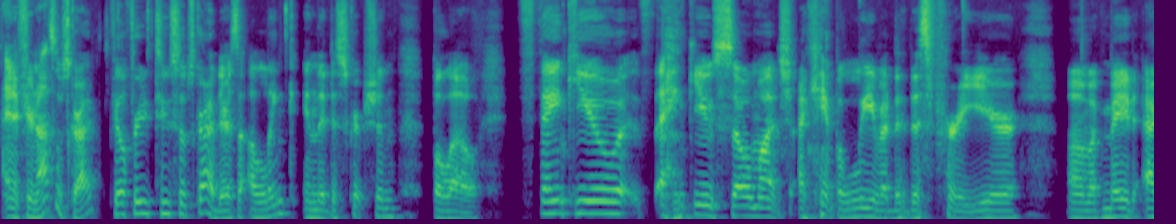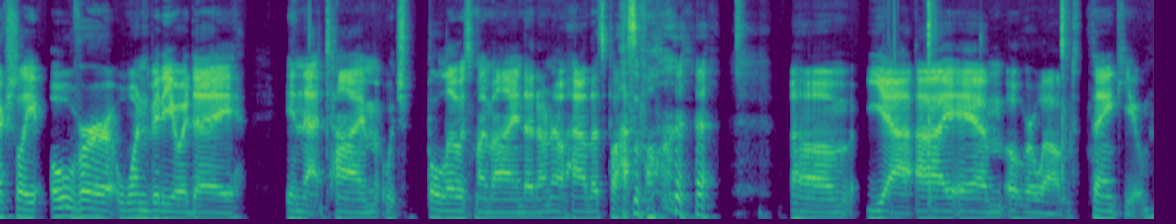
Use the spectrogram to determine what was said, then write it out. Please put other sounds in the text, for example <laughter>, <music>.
And if you're not subscribed, feel free to subscribe. There's a link in the description below. Thank you. Thank you so much. I can't believe I did this for a year. Um, I've made actually over one video a day in that time, which blows my mind. I don't know how that's <laughs> possible. <laughs> um, yeah, I am overwhelmed. Thank you.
